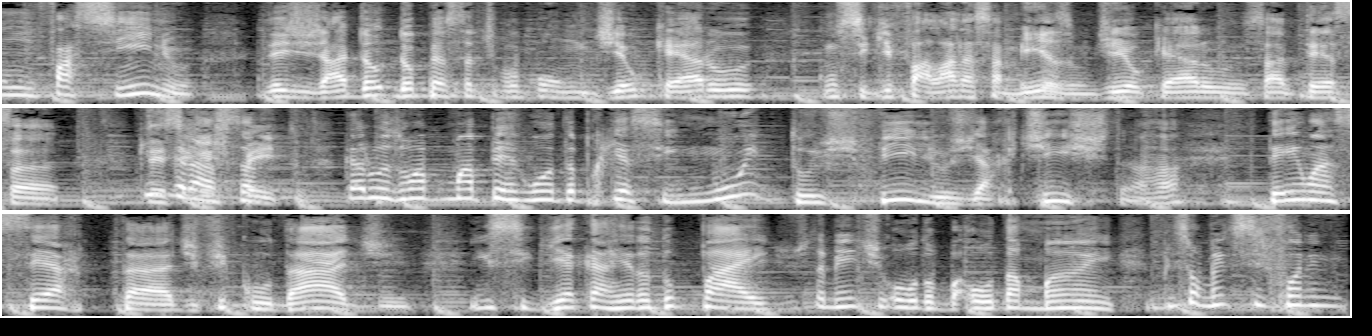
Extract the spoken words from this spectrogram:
um fascínio desde já. Deu, deu pensando, tipo, pô, um dia eu quero conseguir falar nessa mesa, um dia eu quero, sabe, ter essa. Que ter esse engraçado. respeito. Caruso, uma, uma pergunta, porque assim, muitos filhos de artista Aham. têm uma certa dificuldade em seguir a carreira do pai, justamente, ou, do- ou da mãe, principalmente se forem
